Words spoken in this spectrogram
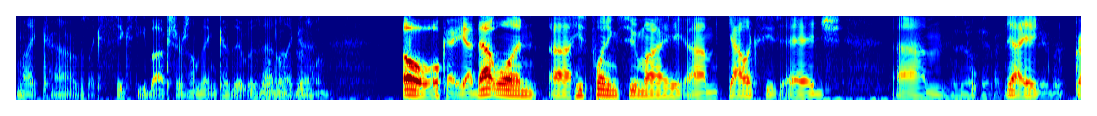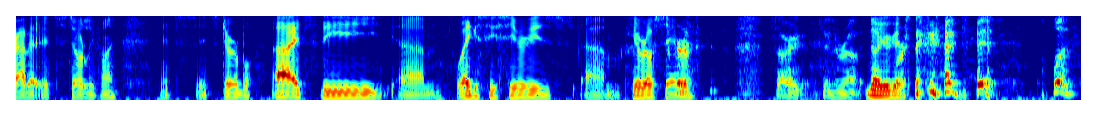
like I don't know, it was like 60 bucks or something cuz it was What at like a one. Oh, okay. Yeah, that one uh, he's pointing to my um, Galaxy's Edge um, Is it okay if I yeah, it, grab it. It's totally fine. It's it's durable. Uh, it's the um, Legacy series um, Hero Saber. First- sorry to interrupt. No, you're good. First thing I did was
